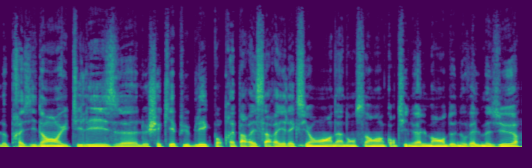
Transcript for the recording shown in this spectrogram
le, président utilise euh, le chéquier public pour préparer sa réélection en annonçant continuellement de nouvelles mesures.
